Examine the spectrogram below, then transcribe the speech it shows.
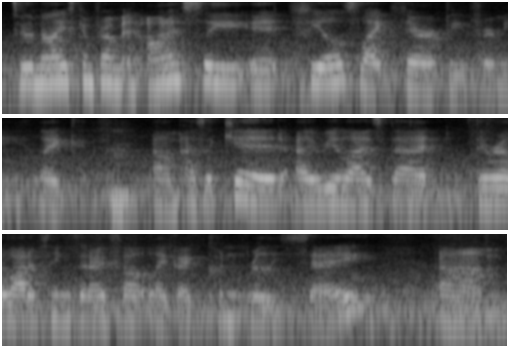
That's where the melodies come from, and honestly, it feels like therapy for me. Like Hmm. um, as a kid, I realized that there were a lot of things that I felt like I couldn't really say um,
